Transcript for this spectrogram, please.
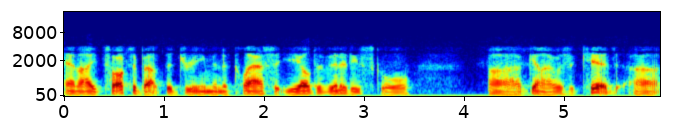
and I talked about the dream in a class at Yale Divinity School. Uh, again, I was a kid, uh,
